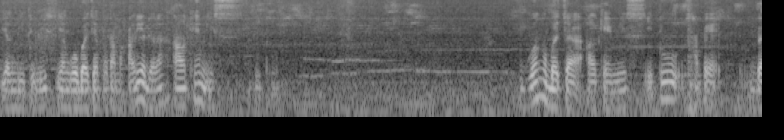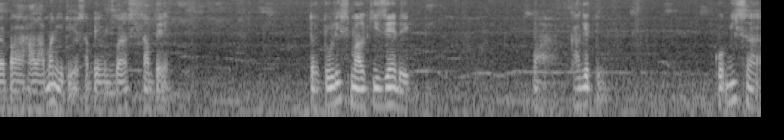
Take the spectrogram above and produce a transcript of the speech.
yang ditulis yang gue baca pertama kali adalah Alchemist gitu. Gue ngebaca Alchemist itu sampai berapa halaman gitu ya sampai ngebahas sampai tertulis Malkizedek. Wah kaget tuh. Kok bisa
